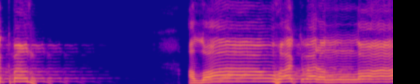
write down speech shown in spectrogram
আকবর। আল্লাহ আকবর আল্লাহ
